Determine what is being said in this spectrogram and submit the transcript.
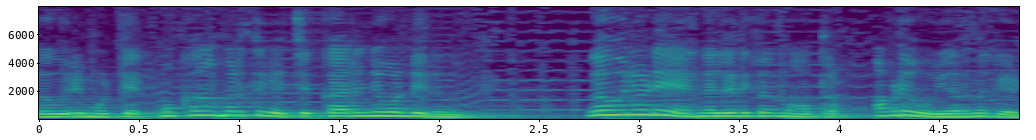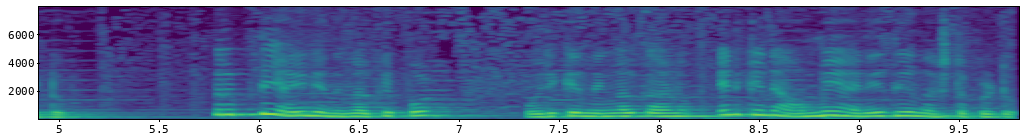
ഗൗരി മുട്ടിൽ മുഖാമർത്തി വെച്ച് കരഞ്ഞുകൊണ്ടിരുന്നു. ഗൗരിയുടെ ഏങ്ങലടികൾ മാത്രം അവിടെ ഉയർന്നു കേട്ടു. തൃപ്തിയായില്ലേ നിങ്ങൾക്കിപ്പോൾ? ഒരിക്കൽ നിങ്ങൾ കാണും എനിക്ക് എന്റെ അമ്മയെ അനിയത്തിയെ നഷ്ടപ്പെട്ടു.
